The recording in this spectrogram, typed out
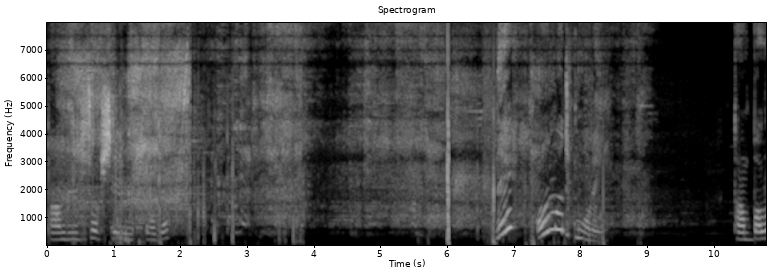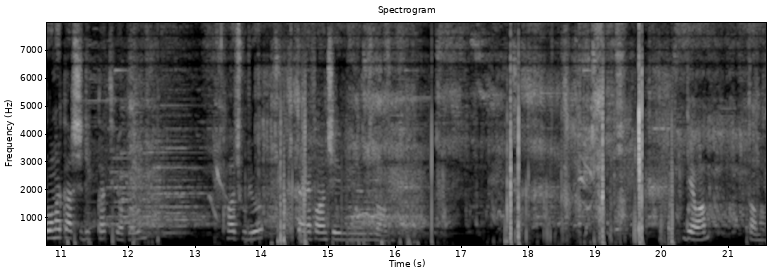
Tamam büyücü çok işlerim olacak. Ne? Almadık mı orayı? Tam balona karşı dikkat yapalım. Kaç vuruyor? İki tane falan çevirmemiz lazım. Devam. Tamam.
